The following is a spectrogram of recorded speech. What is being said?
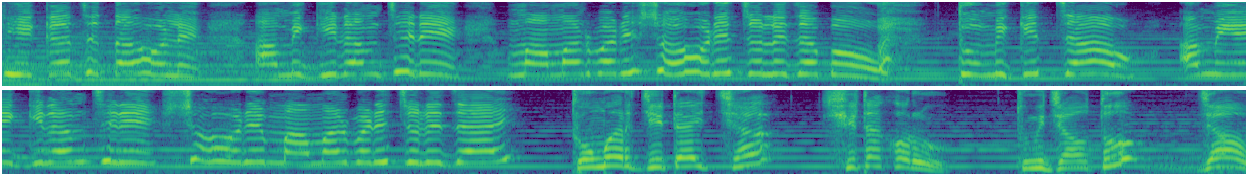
ঠিক আছে তাহলে আমি গ্রাম ছেড়ে মামার বাড়ি শহরে চলে যাব। তুমি কি চাও আমি এই গ্রাম ছেড়ে শহরে মামার বাড়ি চলে যাই? তোমার যেটা ইচ্ছা সেটা করো। তুমি যাও তো যাও।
